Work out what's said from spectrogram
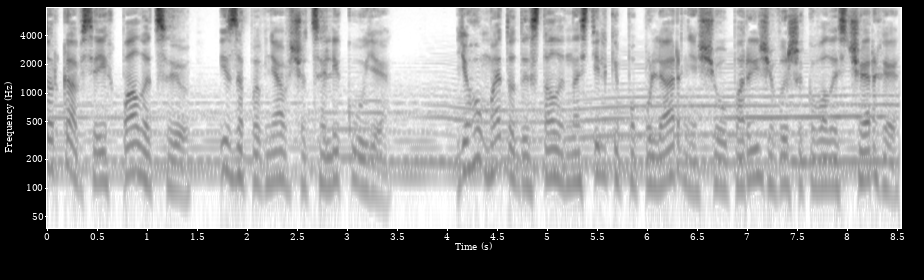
торкався їх палицею і запевняв, що це лікує. Його методи стали настільки популярні, що у Парижі вишикувались черги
